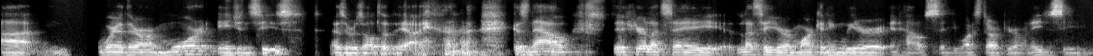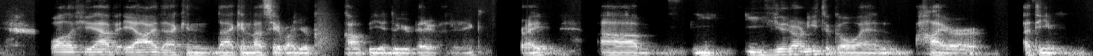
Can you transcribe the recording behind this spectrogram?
uh, where there are more agencies as a result of AI. Because now, if you're let's say let's say you're a marketing leader in house and you want to start up your own agency, well, if you have AI that can that can let's say write your copy and do your video editing, right? Um, you don't need to go and hire a team.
